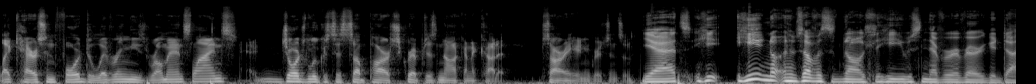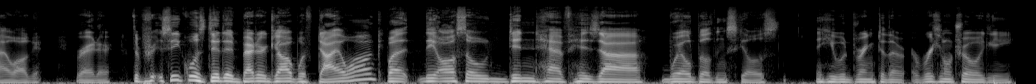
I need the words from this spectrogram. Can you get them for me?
like Harrison Ford delivering these romance lines, George Lucas's subpar script is not going to cut it. Sorry, Hayden Christensen. Yeah, it's he. He himself has acknowledged that he was never a very good dialogue writer. The pre- sequels did a better job with dialogue, but they also didn't have his uh, world building skills that he would bring to the original trilogy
